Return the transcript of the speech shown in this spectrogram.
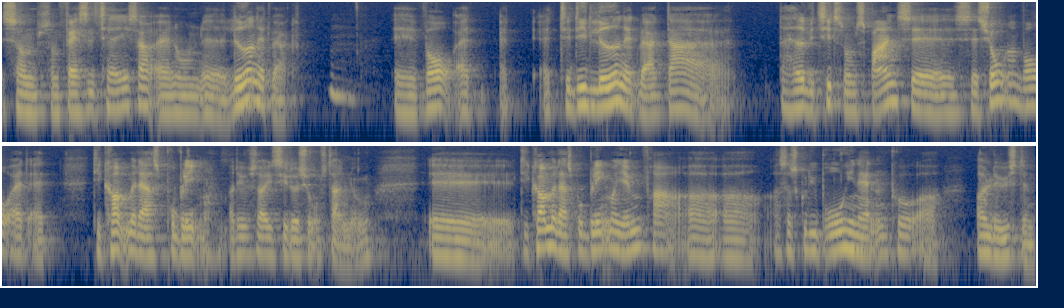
som, som facilitator af nogle øh, ledernetværk, mm. øh, hvor at, at, at til dit ledernetværk, der, der havde vi tit sådan nogle sparringssessioner, hvor at, at de kom med deres problemer, og det er jo så i situationstegn nu. Øh, de kom med deres problemer hjemmefra, og, og, og så skulle de bruge hinanden på at, at løse dem.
